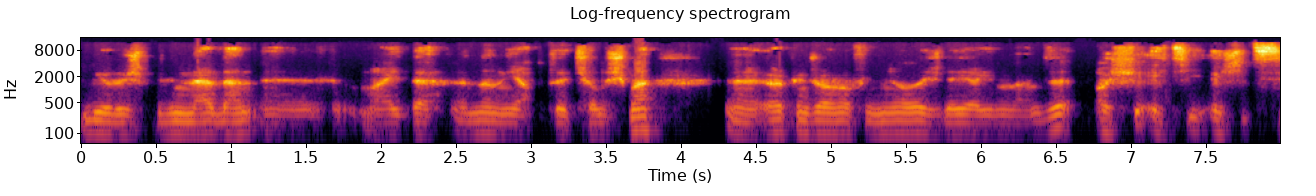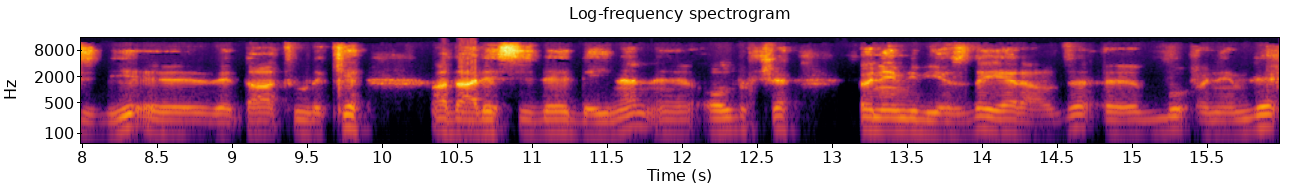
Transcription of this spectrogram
biyolojik bilimlerden e, Mayda'nın yaptığı çalışma e, European Journal of Immunology'de yayınlandı. Aşı eşitsizliği e, ve dağıtımdaki adaletsizliğe değinen e, oldukça önemli bir yazıda yer aldı. Bu önemli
